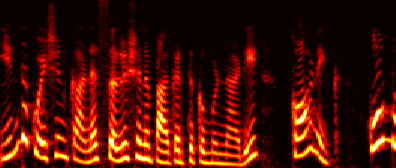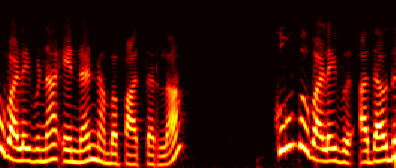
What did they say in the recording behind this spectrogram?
இந்த கொஷனுக்கான சொல்யூஷனை பார்க்கறதுக்கு முன்னாடி கானிக் கூம்பு வளைவுனா என்னன்னு நம்ம பார்த்துடலாம். கூம்பு வளைவு அதாவது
